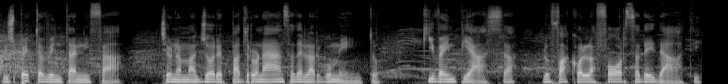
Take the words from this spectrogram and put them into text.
Rispetto a vent'anni fa c'è una maggiore padronanza dell'argomento. Chi va in piazza lo fa con la forza dei dati.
